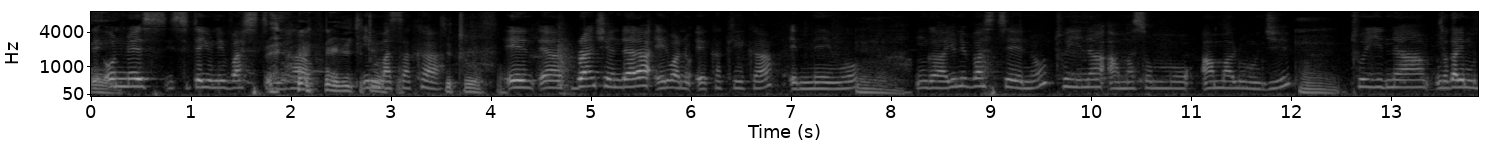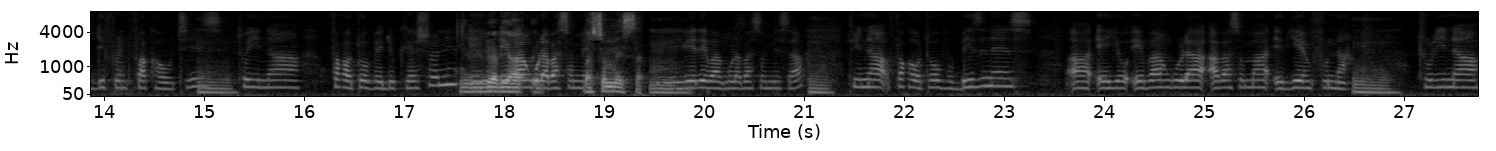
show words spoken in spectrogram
the Mm. only city university we have in masaka. En- uh, branch endala eri wano ekakeeka emengo nga university eno tuyina amasomo amalungi tuyina nga gali mu different faculties tuyina faculty of education Ebyo eyo biba bya- ebangula basomesa. basomesa, mm. ebyera ebangula basomesa. Tuyina faculty of business uh, eyo ebangula abasoma ebyenfuna tulina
